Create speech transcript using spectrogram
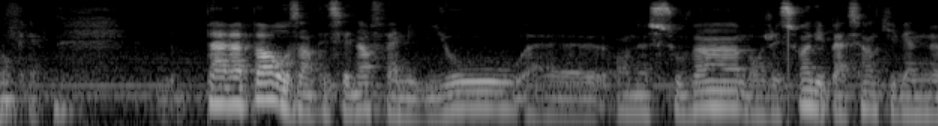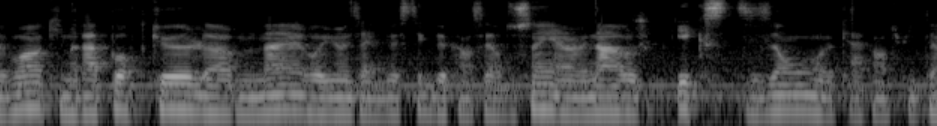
OK. Par rapport aux antécédents familiaux, euh, on a souvent, bon, j'ai souvent des patientes qui viennent me voir qui me rapportent que leur mère a eu un diagnostic de cancer du sein à un âge X, disons 48 ans,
